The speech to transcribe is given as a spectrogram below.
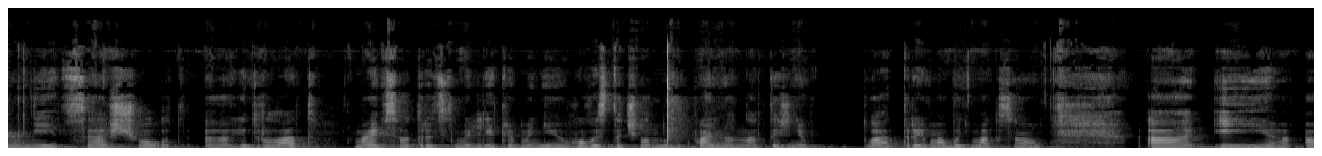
у ній, це що от, е, гідролат має всього 30 мл. Мені його вистачило ну, буквально на тижнів 2-3, мабуть, максимум. А, і а,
